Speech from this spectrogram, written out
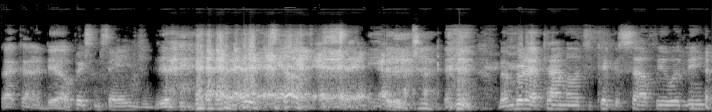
That kind of deal. Go deal. pick some sage. And, Yeah. Remember that time I let you take a selfie with me? no.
